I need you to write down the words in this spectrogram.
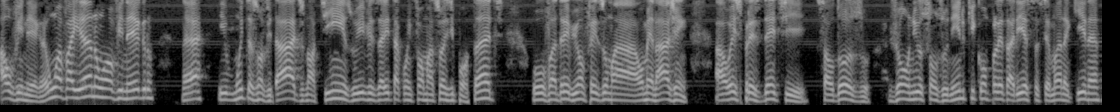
alvinegra. Um havaiano, um alvinegro, né? E muitas novidades, notinhas, o Ivens aí está com informações importantes. O Vandrei Bion fez uma homenagem ao ex-presidente saudoso João Nilson Zunino, que completaria essa semana aqui, né?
